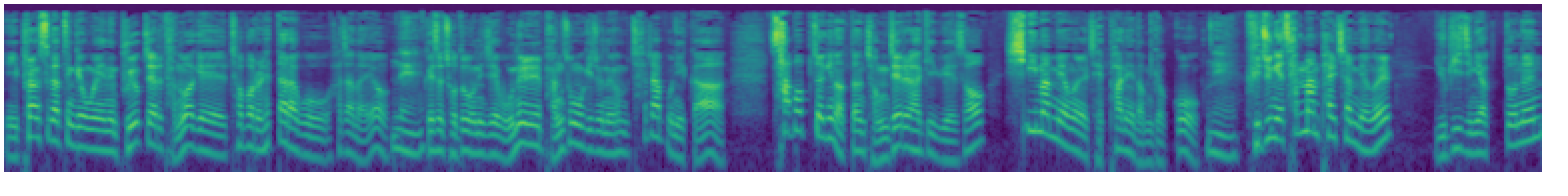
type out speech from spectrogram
이 프랑스 같은 경우에는 부역자를 단호하게 처벌을 했다라고 하잖아요. 네. 그래서 저도 오늘 이제 오늘 방송 오기 전에 한번 찾아보니까 사법적인 어떤 정제를 하기 위해서 12만 명을 재판에 넘겼고 네. 그 중에 3만 8천 명을 유기징역 또는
